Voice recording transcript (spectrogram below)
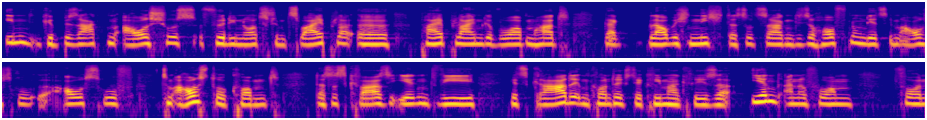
in besagtem Ausschuss für die Nord Stream 2 äh, Pipeline geworben hat, da glaube ich nicht, dass sozusagen diese Hoffnung jetzt im Ausruf, Ausruf zum Ausdruck kommt, dass es quasi irgendwie jetzt gerade im Kontext der Klimakrise irgendeine Form von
